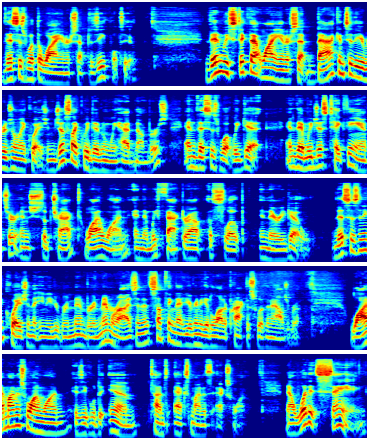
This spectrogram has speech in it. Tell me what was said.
This is what the y-intercept is equal to. Then we stick that y-intercept back into the original equation, just like we did when we had numbers, and this is what we get. And then we just take the answer and subtract y1, and then we factor out a slope, and there you go. This is an equation that you need to remember and memorize, and it's something that you're going to get a lot of practice with in algebra. Y minus y1 is equal to m times x minus x1. Now what it's saying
